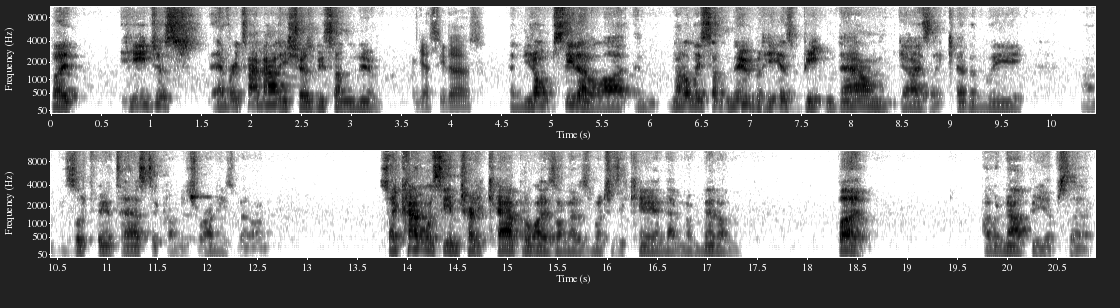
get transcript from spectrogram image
but he just every time out he shows me something new, Yes, he does. and you don't see that a lot. And not only something new, but he has beaten down guys like Kevin Lee. Um, he's looked fantastic on this run he's been on. So I kind of want to see him try to capitalize on that as much as he can, that momentum. But I would not be upset.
